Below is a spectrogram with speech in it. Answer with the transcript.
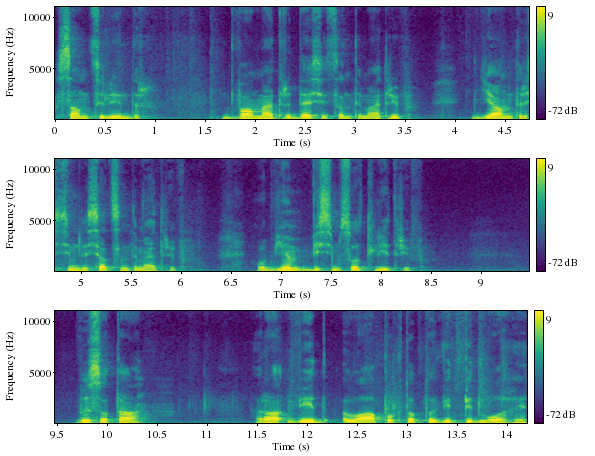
сам циліндр 2 метри 10 сантиметрів, діаметр 70 сантиметрів, об'єм 800 літрів. Висота від лапок, тобто від підлоги,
